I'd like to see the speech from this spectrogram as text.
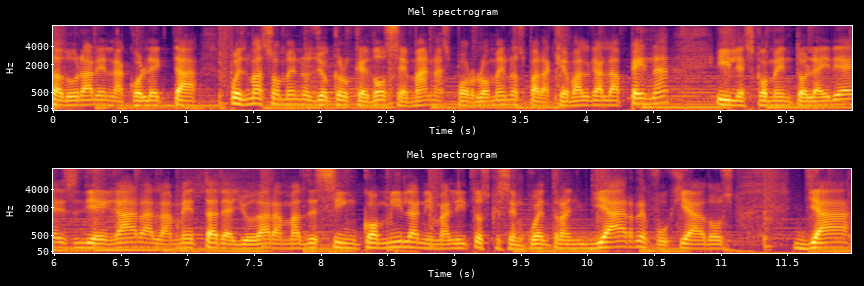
A durar en la colecta pues más o menos yo creo que dos semanas por lo menos para que valga la pena. Y les comento, la idea es llegar a la meta de ayudar a más de 5 mil animalitos que se encuentran ya refugiados, ya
